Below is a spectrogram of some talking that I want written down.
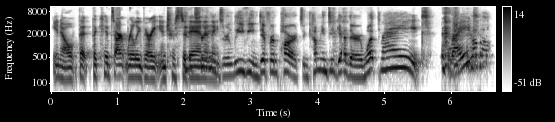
you know, that the kids aren't really very interested Two in, and they are leaving different parts and coming together. What? Right. Right. How about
